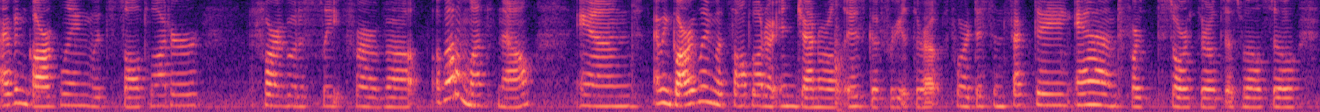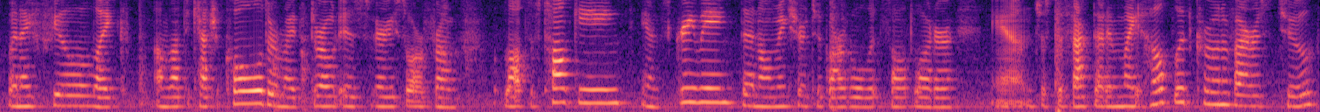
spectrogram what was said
I've been gargling with salt water before I go to sleep for about about a month now and I mean gargling with salt water in general is good for your throat for disinfecting and for sore throats as well. So when I feel like I'm about to catch a cold or my throat is very sore from lots of talking and screaming then I'll make sure to gargle with salt water. And just the fact that it might help with coronavirus too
